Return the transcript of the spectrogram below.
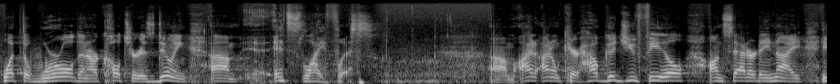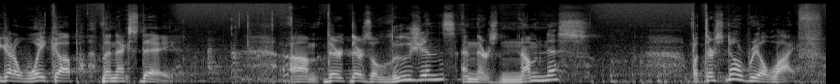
what the world and our culture is doing, um, it's lifeless. Um, I, I don't care how good you feel on Saturday night, you got to wake up the next day. Um, there, there's illusions and there's numbness, but there's no real life.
